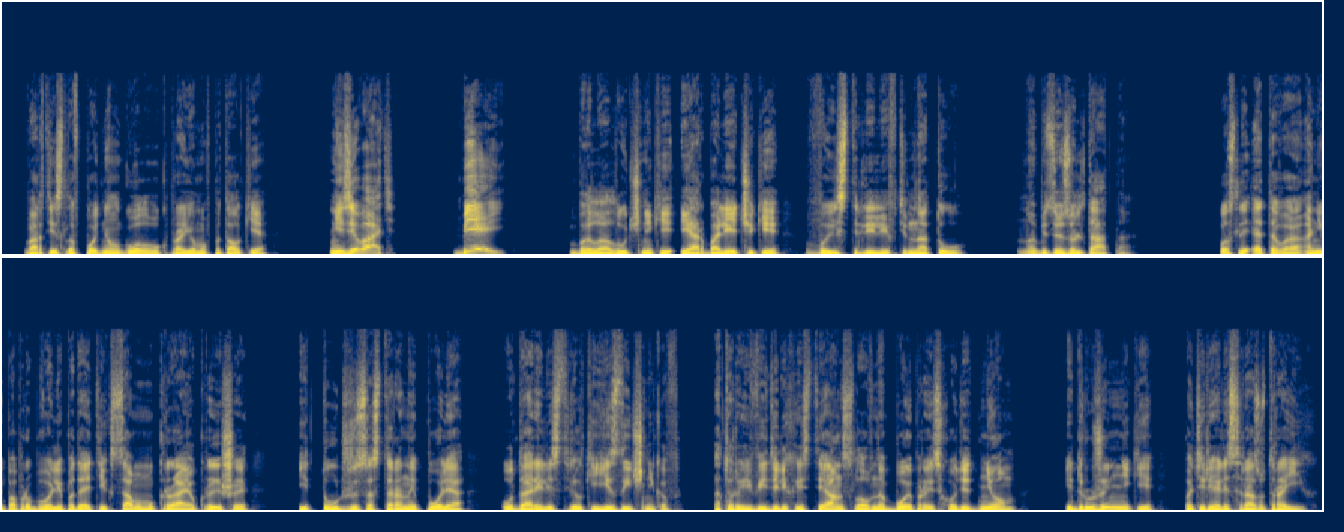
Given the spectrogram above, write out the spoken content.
— Вартислав поднял голову к проему в потолке. «Не зевать! Бей!» Было лучники и арбалетчики выстрелили в темноту, но безрезультатно. После этого они попробовали подойти к самому краю крыши, и тут же со стороны поля ударили стрелки язычников, которые видели христиан, словно бой происходит днем, и дружинники потеряли сразу троих.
